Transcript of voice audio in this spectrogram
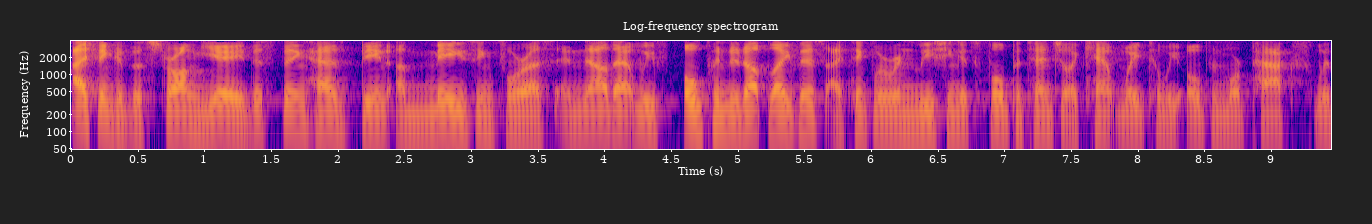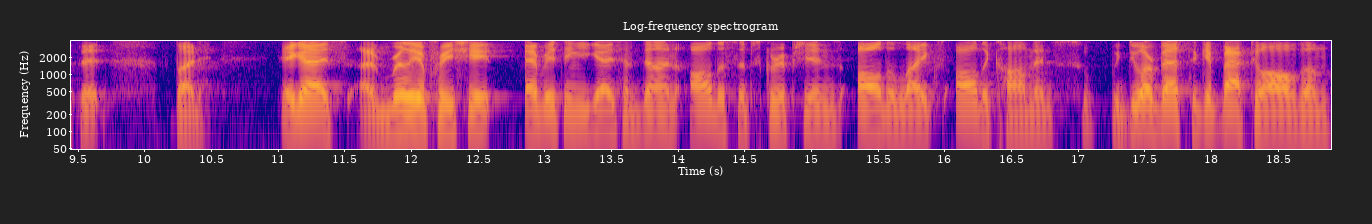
I think it's a strong yay. This thing has been amazing for us. And now that we've opened it up like this, I think we're unleashing its full potential. I can't wait till we open more packs with it. But hey guys, I really appreciate everything you guys have done, all the subscriptions, all the likes, all the comments. We do our best to get back to all of them.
